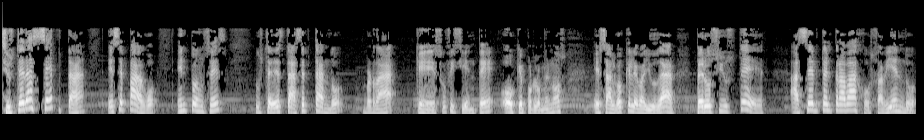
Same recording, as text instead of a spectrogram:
Si usted acepta ese pago, entonces usted está aceptando, ¿verdad?, que es suficiente o que por lo menos es algo que le va a ayudar. Pero si usted acepta el trabajo sabiendo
